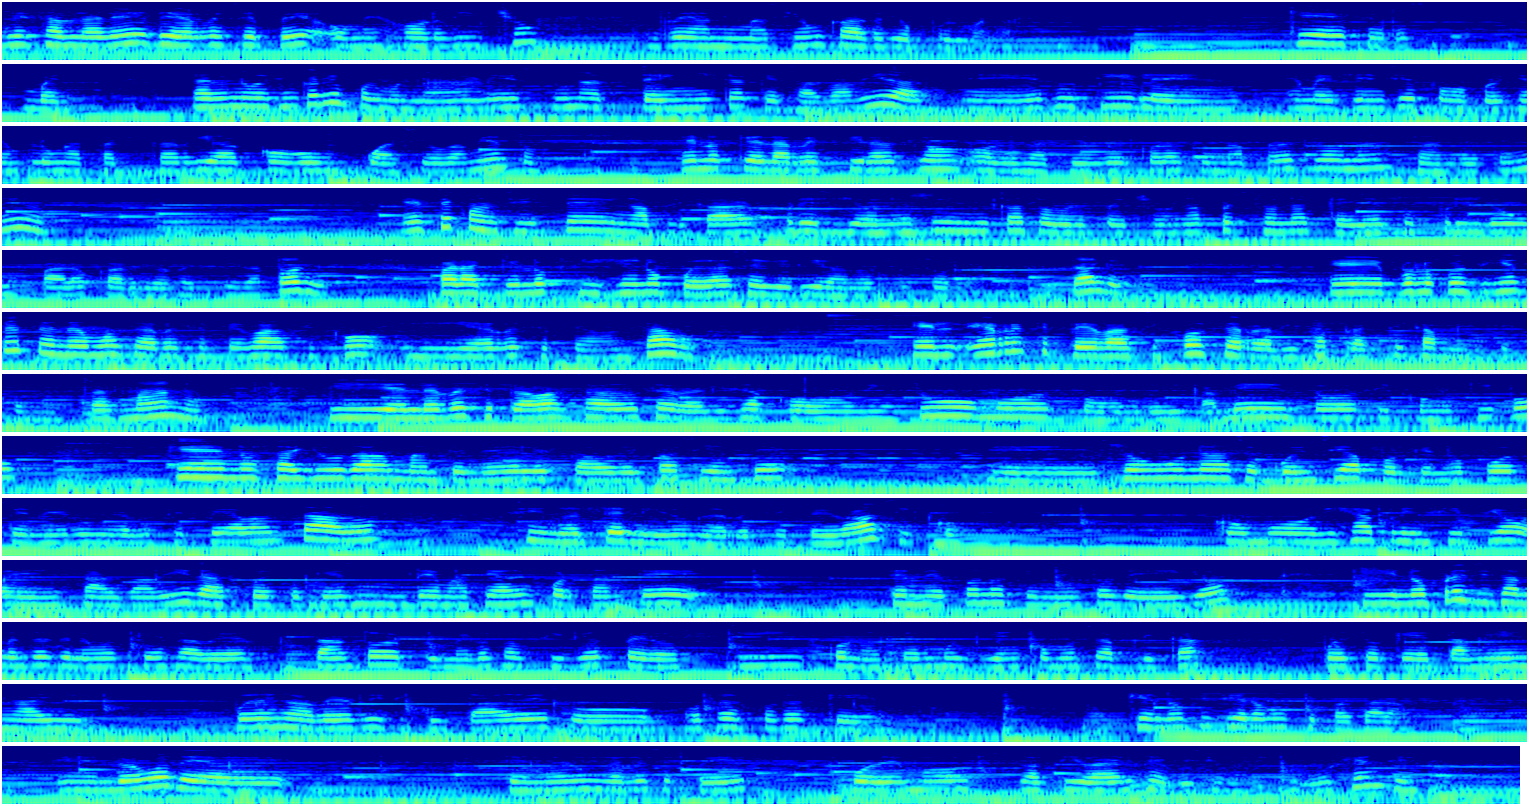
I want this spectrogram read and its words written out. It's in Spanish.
Les hablaré de RCP o mejor dicho, reanimación cardiopulmonar. ¿Qué es RCP? Bueno, la reanimación cardiopulmonar es una técnica que salva vidas. Eh, es útil en emergencias como por ejemplo un ataque cardíaco o un cuasi ahogamiento, en los que la respiración o los latidos del corazón de una persona se han detenido. Este consiste en aplicar presiones rítmicas sobre el pecho de una persona que haya sufrido un paro cardiorrespiratorio para que el oxígeno pueda seguir llegando a sus órganos vitales. Eh, por lo consiguiente tenemos RCP básico y RCP avanzado. El RCP básico se realiza prácticamente con nuestras manos y el RCP avanzado se realiza con insumos, con medicamentos y con equipo que nos ayuda a mantener el estado del paciente. Eh, son una secuencia porque no puedo tener un RCP avanzado si no he tenido un RCP básico. Como dije al principio, en salvavidas, puesto que es demasiado importante tener conocimiento de ello y no precisamente tenemos que saber tanto de primeros auxilios, pero sí conocer muy bien cómo se aplica puesto que también hay pueden haber dificultades o otras cosas que, que no quisiéramos que pasaran. Eh, luego de tener un RCP podemos activar el servicio médico de urgencia.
